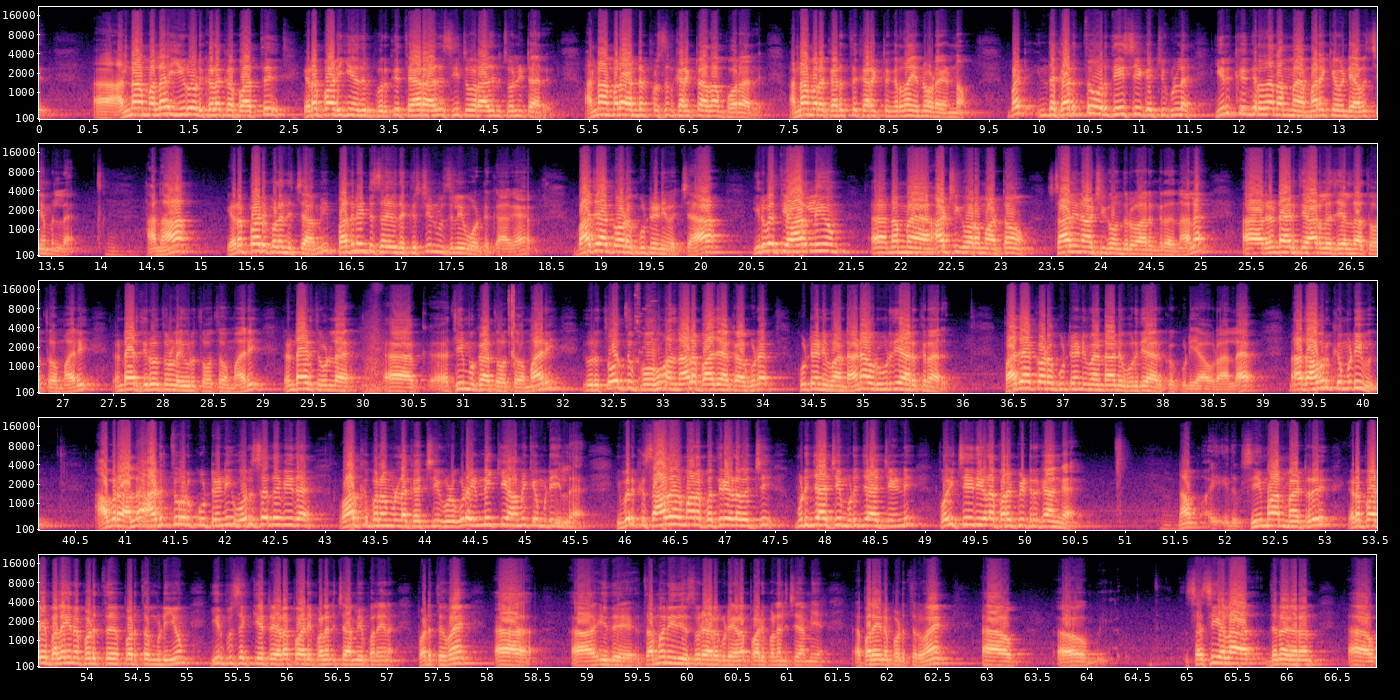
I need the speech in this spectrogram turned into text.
அண்ணாமலை ஈரோடு கிழக்க பார்த்து எடப்பாடிக்கும் எதிர்ப்பு இருக்குது தேராது சீட்டு வராதுன்னு சொல்லிட்டாரு. அண்ணாமலை ஹண்ட்ரட் பர்சன்ட் கரெக்டாக தான் போகிறாரு அண்ணாமலை கருத்து கரெக்டுங்கிறது தான் என்னோட எண்ணம். பட் இந்த கருத்தும் ஒரு தேசிய கட்சிக்குள்ளே இருக்குங்கிறத நம்ம மறைக்க வேண்டிய அவசியம் இல்லை. ஆனால் எடப்பாடி பழனிசாமி பதினெட்டு சதவீத கிறிஸ்டின் முஸ்லீம் ஓட்டுக்காக பாஜகவோட கூட்டணி வச்சா இருபத்தி ஆறுலேயும் நம்ம ஆட்சிக்கு வரமாட்டோம் ஸ்டாலின் ஆட்சிக்கு வந்துடுவாருங்கிறதுனால ரெண்டாயிரத்தி ஆறில் ஜெயலலிதா தோற்ற மாதிரி ரெண்டாயிரத்தி இருபத்தொன்னில் இவர் தோற்ற மாதிரி ரெண்டாயிரத்தி ஒன்றில் திமுக தோற்ற மாதிரி இவர் தோத்து போகும். அதனால் பாஜக கூட கூட்டணி வேண்டான்னு அவர் உறுதியாக இருக்கிறாரு. பாஜகவோட கூட்டணி வேண்டான்னு உறுதியாக இருக்கக்கூடிய அவரால் அது அவருக்கு முடிவு. அவரால் அடுத்த ஒரு கூட்டணி ஒரு சதவீத வாக்கு பலம் உள்ள கட்சி கூட கூட இன்னைக்கு அமைக்க முடியல. இவருக்கு சாதகமான பத்திரிகைகளை வச்சு முடிஞ்சாச்சு முடிஞ்சாச்சுன்னு பொய் செய்திகளை பரப்பிட்டு இருக்காங்க. நாம் இது சீமான் மேட்ரு எடப்பாடியை பலகீனப்படுத்த படுத்த முடியும். ஈர்ப்பு சக்தியற்ற எடப்பாடி பழனிசாமியை பலகீனப்படுத்துவேன். இது தமிழ்நீதி சூறையாடக்கூடிய எடப்பாடி பழனிசாமியை பலகீனப்படுத்துருவேன். சசிகலா தினகரன்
